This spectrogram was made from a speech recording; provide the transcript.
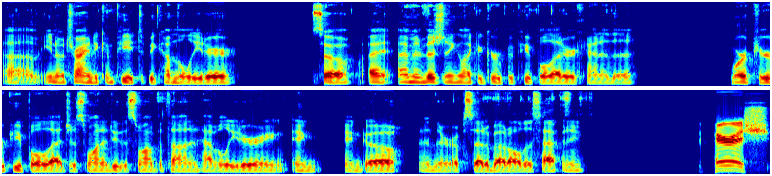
um, you know trying to compete to become the leader so I, i'm envisioning like a group of people that are kind of the more pure people that just want to do the swampathon and have a leader and, and and go and they're upset about all this happening The parish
